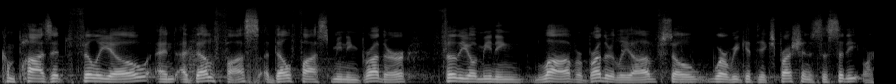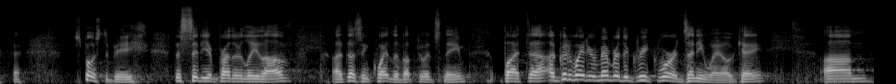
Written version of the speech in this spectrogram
composite phileo and adelphos, adelphos meaning brother, phileo meaning love or brotherly love. So, where we get the expression is the city, or supposed to be, the city of brotherly love. Uh, it doesn't quite live up to its name, but uh, a good way to remember the Greek words anyway, okay? Um,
